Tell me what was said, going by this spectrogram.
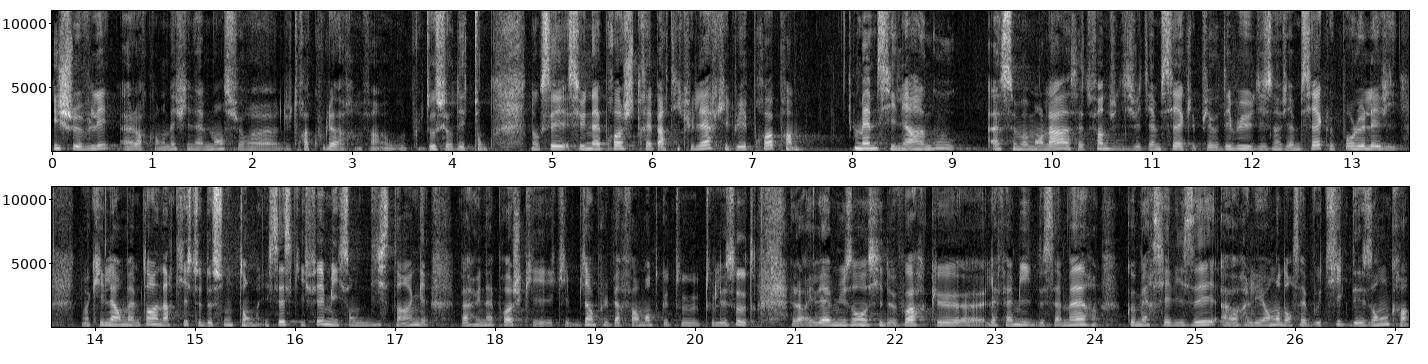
échevelés, alors qu'on est finalement sur du trois couleurs, enfin, ou plutôt sur des tons. Donc c'est une approche très particulière qui lui est propre même s'il y a un goût à ce moment-là, à cette fin du XVIIIe siècle et puis au début du XIXe siècle, pour le Lévy. Donc il est en même temps un artiste de son temps. Il sait ce qu'il fait, mais il s'en distingue par une approche qui, est bien plus performante que tous les autres. Alors il est amusant aussi de voir que euh, la famille de sa mère commercialisait à Orléans, dans sa boutique, des encres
